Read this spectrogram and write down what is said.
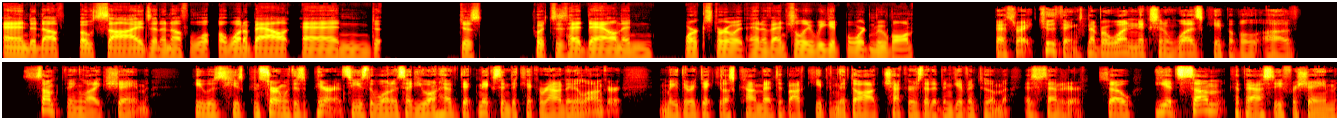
and enough both sides and enough what, what about and just puts his head down and works through it, and eventually we get bored and move on. That's right. Two things. Number one, Nixon was capable of something like shame. He was he's concerned with his appearance. He's the one who said you won't have Dick Nixon to kick around any longer, and made the ridiculous comment about keeping the dog checkers that had been given to him as a senator. So he had some capacity for shame,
